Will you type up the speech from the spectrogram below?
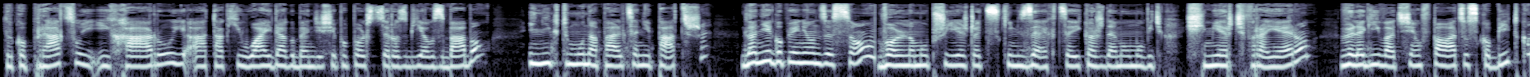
Tylko pracuj i haruj, a taki łajdak będzie się po Polsce rozbijał z babą? I nikt mu na palce nie patrzy? Dla niego pieniądze są, wolno mu przyjeżdżać z kim zechce i każdemu mówić śmierć frajerom? Wylegiwać się w pałacu z kobitką?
